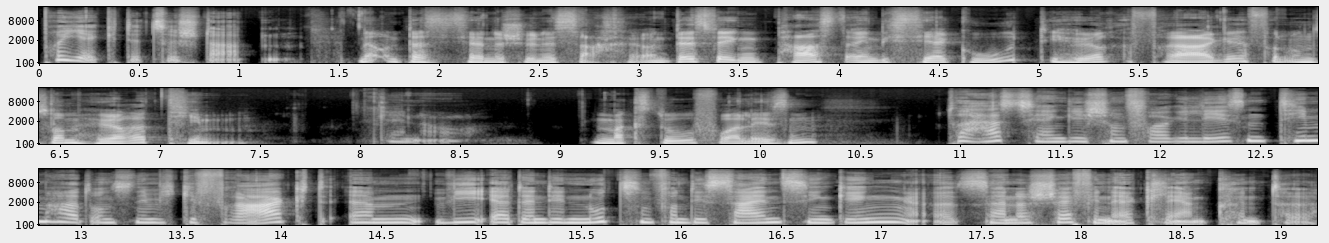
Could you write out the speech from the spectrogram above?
Projekte zu starten. Na, und das ist ja eine schöne Sache. Und deswegen passt eigentlich sehr gut die Hörerfrage von unserem Hörer Tim. Genau. Magst du vorlesen? Du hast sie eigentlich schon vorgelesen. Tim hat uns nämlich gefragt, ähm, wie er denn den Nutzen von Design Thinking äh, seiner Chefin erklären könnte.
